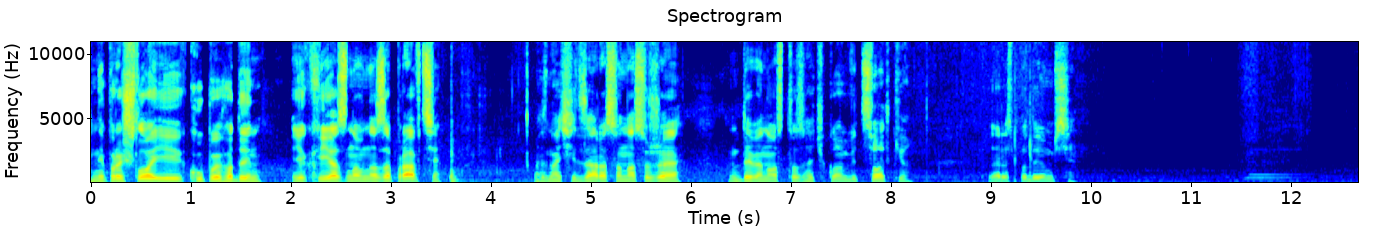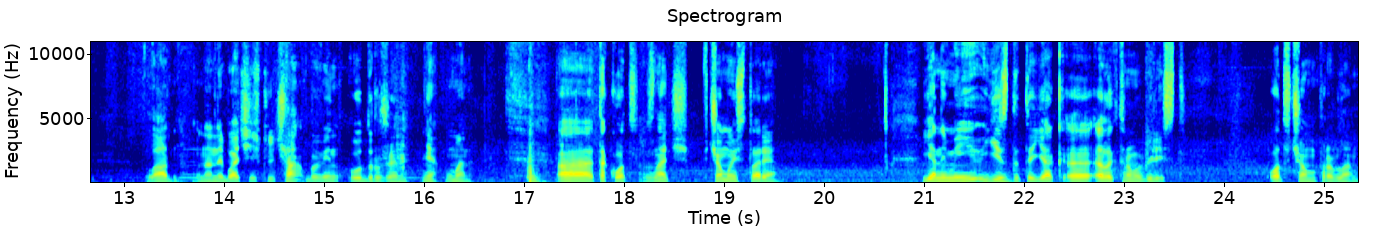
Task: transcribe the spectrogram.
не пройшло і купи годин, як я знов на заправці. Значить, зараз у нас уже 90 з гачком відсотків. Зараз подивимося. Ладно, вона не бачить ключа, бо він у дружини. Ні, у мене. Е, так от, значить, в чому історія? Я не вмію їздити як е, електромобіліст. От в чому проблема.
